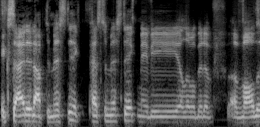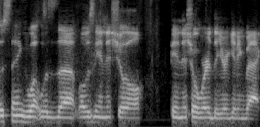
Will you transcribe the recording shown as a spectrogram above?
excited, optimistic, pessimistic, maybe a little bit of of all those things? What was the what was the initial the initial word that you were getting back?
